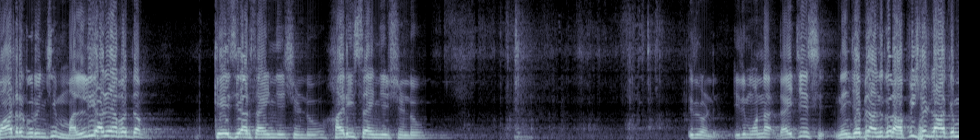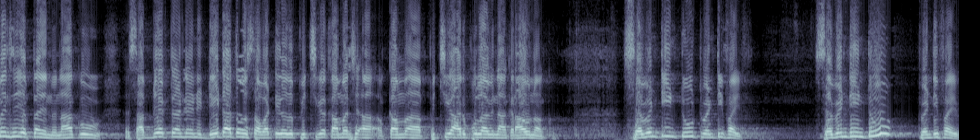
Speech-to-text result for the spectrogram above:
వాటర్ గురించి మళ్ళీ అదే అబద్ధం. కేసీఆర్ సైన్ చేసిండు హరీష్ సైన్ చేసిండు ఇదిగోండి ఇది మొన్న దయచేసి నేను చెప్పేది అందుకు అఫీషియల్ డాక్యుమెంట్స్ చెప్తాను నేను. నాకు సబ్జెక్ట్ అంటే నేను డేటాతో వస్తా వట్టి ఏదో పిచ్చిగా కమర్షియల్ పిచ్చిగా అరుపులు అవి నాకు రావు నాకు. Seventeen to twenty five seventeen to twenty five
